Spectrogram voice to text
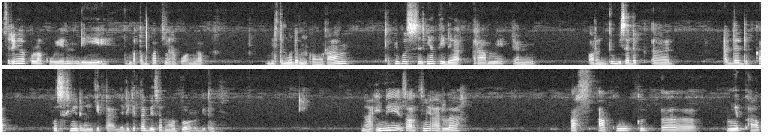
sering aku lakuin di tempat-tempat yang aku anggap bertemu dengan orang tapi posisinya tidak rame dan orang itu bisa dek, uh, ada dekat posisinya dengan kita. Jadi kita bisa ngobrol gitu nah ini salah satunya adalah pas aku ke, uh, meet up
